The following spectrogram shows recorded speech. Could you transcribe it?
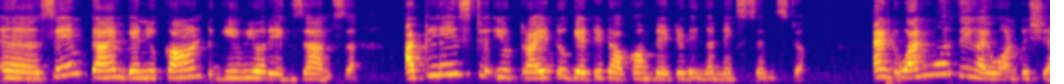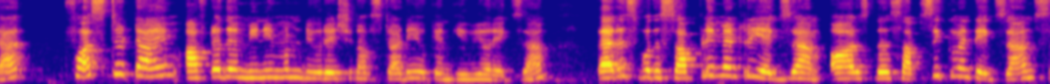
uh, same time when you can't give your exams at least you try to get it accommodated in the next semester and one more thing i want to share. First time after the minimum duration of study you can give your exam. Whereas for the supplementary exam or the subsequent exams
